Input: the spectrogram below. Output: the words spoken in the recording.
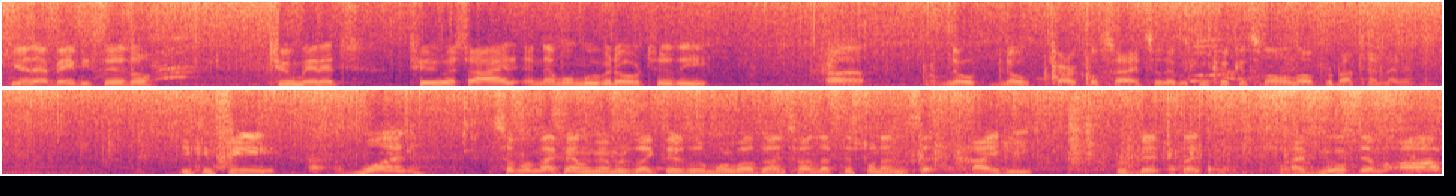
Hear that baby sizzle? Two minutes to a side, and then we'll move it over to the uh, no no charcoal side so that we can cook it slow and low for about 10 minutes. You can see uh, one, some of my family members like theirs a little more well done, so I left this one on the high heat for a bit, but I've moved them off,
